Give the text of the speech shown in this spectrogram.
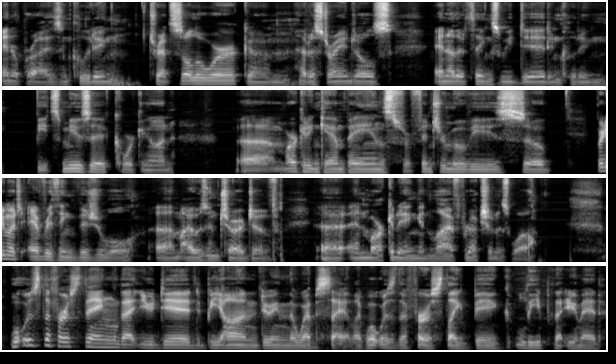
enterprise, including Trent's solo work, um, How to Destroy Angels, and other things we did, including Beats Music, working on uh, marketing campaigns for Fincher movies. So pretty much everything visual um, I was in charge of, uh, and marketing and live production as well. What was the first thing that you did beyond doing the website? Like, what was the first like big leap that you made?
